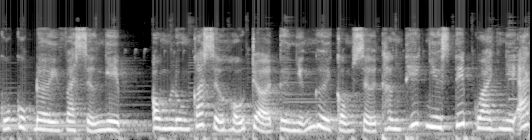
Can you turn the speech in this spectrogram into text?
của cuộc đời và sự nghiệp, ông luôn có sự hỗ trợ từ những người cộng sự thân thiết như Steve Wozniak.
